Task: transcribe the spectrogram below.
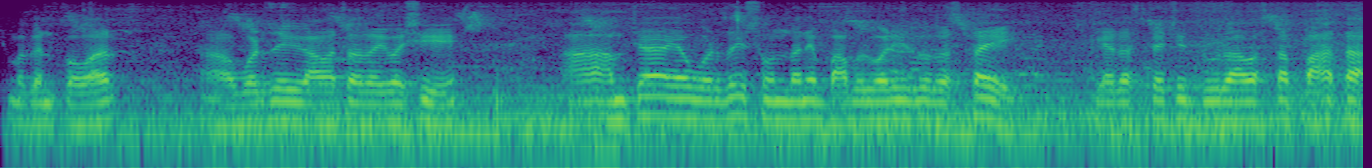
मगन पवार वडजई गावाचा रहिवासी आहे. आमच्या या वडजई सोंदाने बाबरवाडी जो रस्ता आहे या रस्त्याची दुरावस्था पाहता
